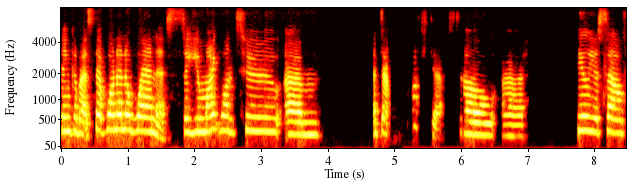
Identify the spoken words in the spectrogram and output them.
think about step one and awareness. So you might want to um, adapt posture. So uh, feel yourself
